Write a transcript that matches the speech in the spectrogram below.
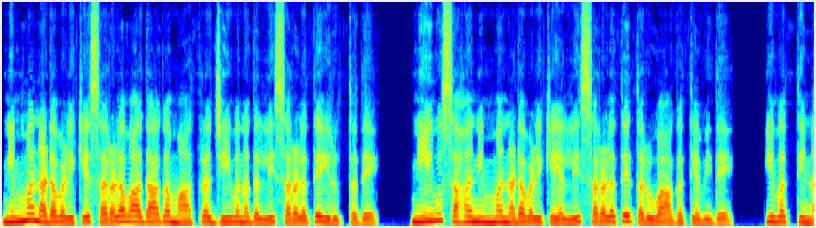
ನಿಮ್ಮ ನಡವಳಿಕೆ ಸರಳವಾದಾಗ ಮಾತ್ರ ಜೀವನದಲ್ಲಿ ಸರಳತೆ ಇರುತ್ತದೆ. ನೀವು ಸಹ ನಿಮ್ಮ ನಡವಳಿಕೆಯಲ್ಲಿ ಸರಳತೆ ತರುವ ಅಗತ್ಯವಿದೆ. ಇವತ್ತಿನ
